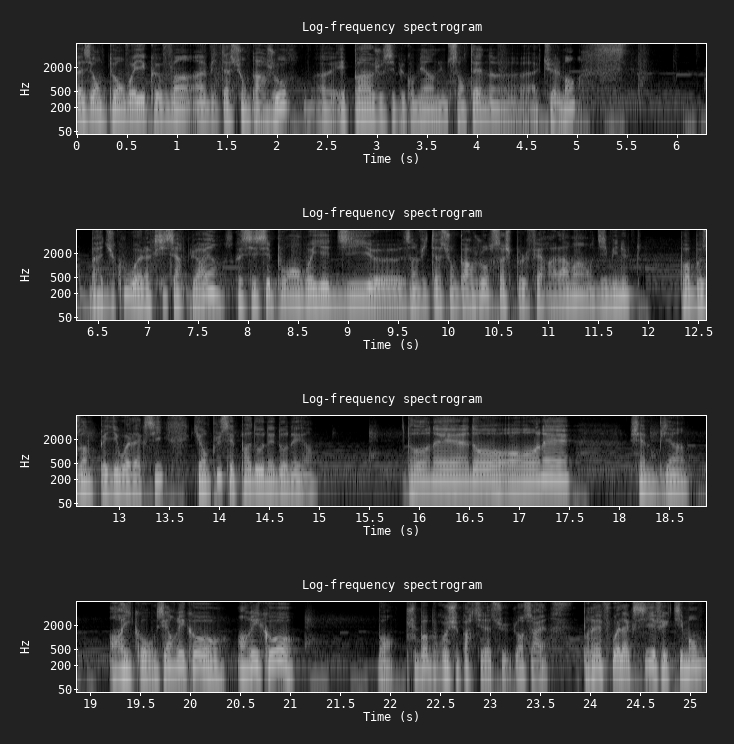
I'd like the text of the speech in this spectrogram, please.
Euh, On ne peut envoyer que 20 invitations par jour et pas je sais plus combien, une centaine actuellement bah du coup Wallaxy sert plus à rien. Parce que si c'est pour envoyer 10 invitations par jour, ça je peux le faire à la main en 10 minutes. Pas besoin de payer Wallaxy, qui en plus n'est pas donné donné. Hein. Donné, donné. J'aime bien. Enrico, c'est Enrico. Enrico. Bon, je sais pas pourquoi je suis parti là-dessus, j'en sais rien. Bref, Wallaxy, effectivement,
